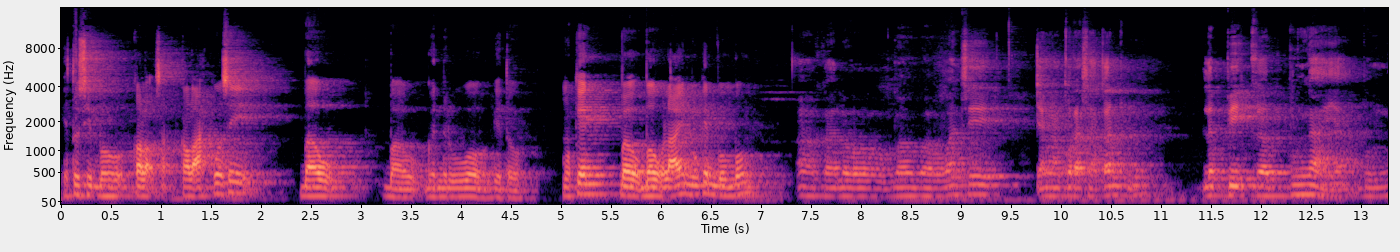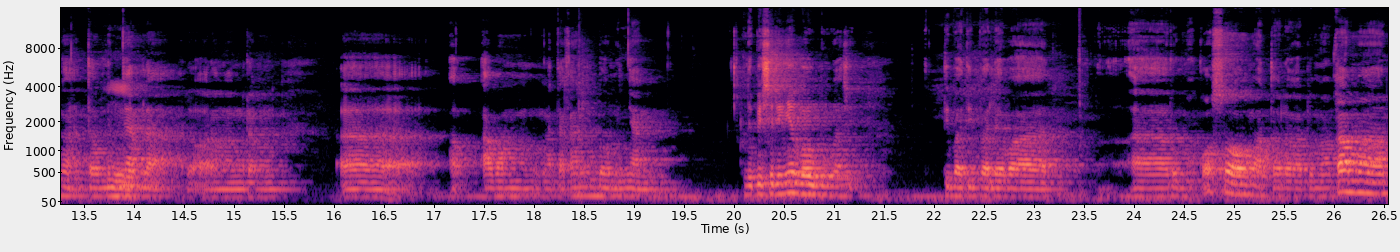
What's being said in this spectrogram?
Itu sih bau kalau kalau aku sih bau bau genderuwo gitu. Mungkin bau bau lain mungkin bumbung. Uh, kalau bau bauan sih yang aku rasakan lebih ke bunga ya bunga atau menyan hmm. lah. Ada orang-orang uh, awam mengatakan bau menyan lebih seringnya bau bunga sih. Tiba-tiba lewat uh, rumah kosong atau lewat rumah kamar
